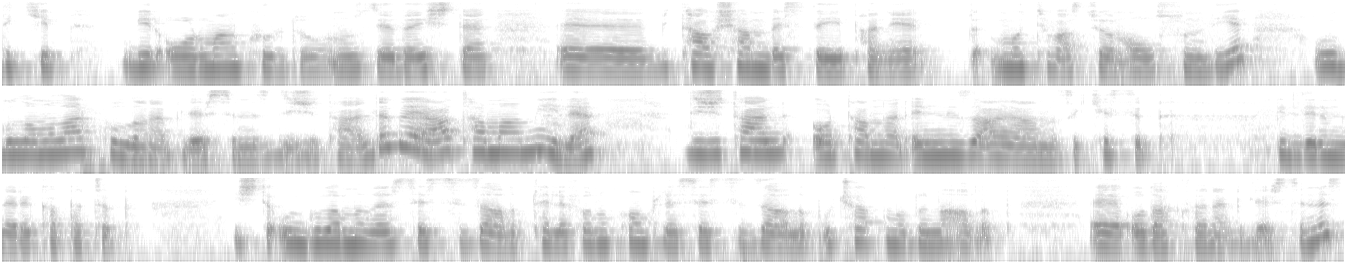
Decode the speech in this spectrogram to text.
dikip bir orman kurduğunuz ya da işte bir tavşan besleyip hani motivasyon olsun diye uygulamalar kullanabilirsiniz dijitalde veya tamamıyla dijital ortamdan elinizi ayağınızı kesip bildirimleri kapatıp işte uygulamaları sessize alıp telefonu komple sessize alıp uçak modunu alıp e, odaklanabilirsiniz.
